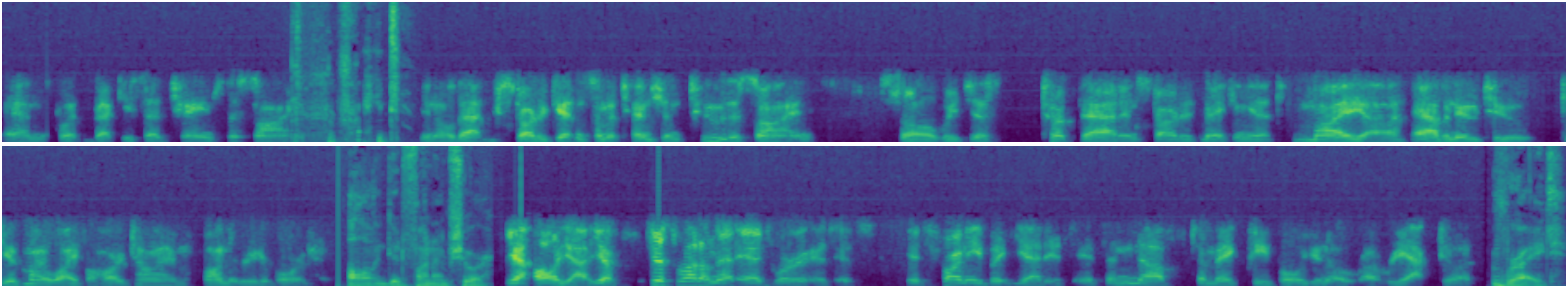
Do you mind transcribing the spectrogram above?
and put Becky said change the sign right. you know, that started getting some attention to the sign. So we just took that and started making it my uh, avenue to give my wife a hard time on the reader board. All in good fun, I'm sure. Yeah, oh yeah, yeah, just right on that edge where it's it's it's funny, but yet it's it's enough to make people you know uh, react to it. Right.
